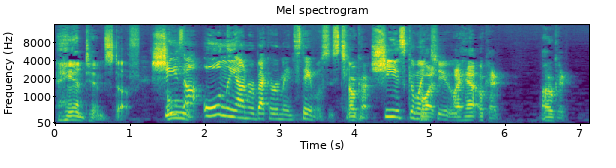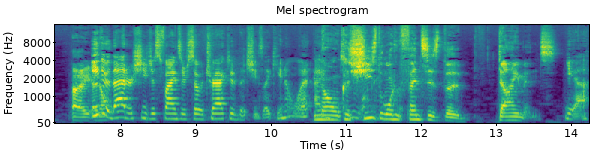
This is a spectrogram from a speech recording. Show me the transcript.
hand him stuff. She's on, only on Rebecca Romijn Stamos' team. Okay. She is going But to I have okay, okay. I, I either don't- that or she just finds her so attractive that she's like, you know what? I No, because she's the one who fences the diamonds. Yeah,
